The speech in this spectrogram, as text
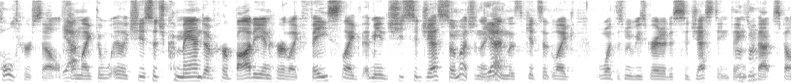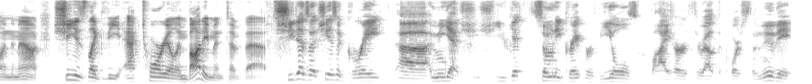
hold herself Yeah. and like the like she has such command of her body and her like face. Like I mean, she suggests so much. And again, Yeah. this gets at like what this movie is great at is suggesting things Mm-hmm. without spelling them out. She is like the actorial embodiment of that. she does a she has a great uh, I mean yeah she, she, you get so many great reveals by her throughout the course of the movie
